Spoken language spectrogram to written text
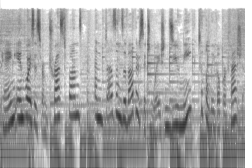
paying invoices from trust funds, and dozens of other situations unique to the legal profession.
